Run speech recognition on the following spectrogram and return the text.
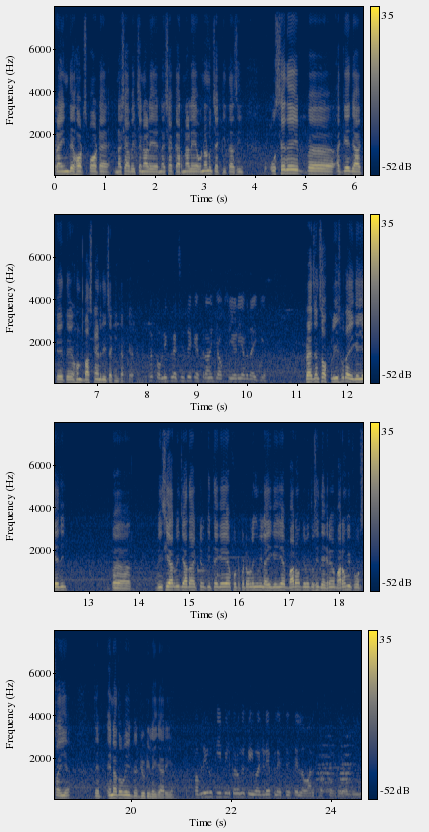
ਕ੍ਰਾਈਮ ਦੇ ਹੌਟ ਸਪੌਟ ਹੈ ਨਸ਼ਾ ਵੇਚਣ ਵਾਲੇ ਨਸ਼ਾ ਕਰਨ ਵਾਲੇ ਉਹਨਾਂ ਨੂੰ ਚੈੱਕ ਕੀਤਾ ਸੀ। ਉਸੇ ਦੇ ਅੱਗੇ ਜਾ ਕੇ ਤੇ ਹੁਣ ਬੱਸ ਸਟੈਂਡ ਦੀ ਚੈਕਿੰਗ ਕਰਕੇ ਸਰ ਪਬਲਿਕ ਪਲੇਸਿਸ ਤੇ ਕਿਸ ਤਰ੍ਹਾਂ ਦੀ ਚੌਕਸੀ ਜਿਹੜੀ ਹੈ ਵਧਾਈ ਗਈ ਹੈ? ਪ੍ਰੈਜ਼ੈਂਸ ਆਫ ਪੁਲਿਸ ਵਧਾਈ ਗਈ ਹੈ ਜੀ। ਵੀਸੀਆਰ ਵੀ ਜ਼ਿਆਦਾ ਐਕਟਿਵ ਕੀਤੇ ਗਏ ਆ ਫੁੱਟ ਪੈਟਰੋਲਿੰਗ ਵੀ ਲਾਈ ਗਈ ਹੈ ਬਾਹਰੋਂ ਜਿਵੇਂ ਤੁਸੀਂ ਦੇਖ ਰਹੇ ਹੋ ਬਾਹਰੋਂ ਵੀ ਫੋਰਸ ਆਈ ਹੈ ਤੇ ਇਹਨਾਂ ਤੋਂ ਵੀ ਡਿਊਟੀ ਲਈ ਜਾ ਰਹੀ ਹੈ ਪਬਲਿਕ ਨੂੰ ਕੀ ਅਪੀਲ ਕਰੋਗੇ? ਕਈ ਵਾਰ ਜਿਹੜੇ ਪਲੇਸਿਸ ਤੇ ਲਵਾਰਸ ਵਕਤ ਹੁੰਦੇ ਨੇ।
